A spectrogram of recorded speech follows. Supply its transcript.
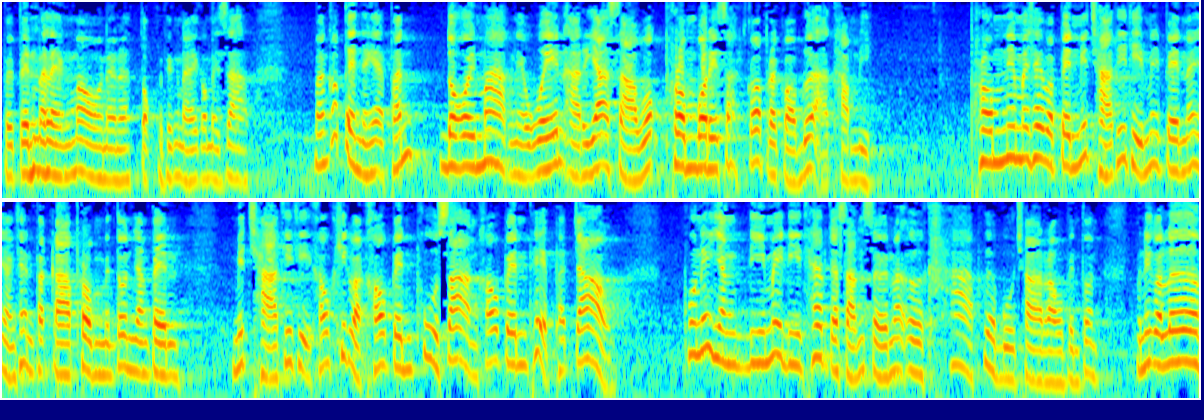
ไปเป็นแมลงเมาเนี่ยนะตกไปถึงไหนก็ไม่ทราบ มันก็เป็นอย่างเงี้ยพันโดยมากเนี่ยเว้นอริยสาวกพรหมบริษัทก็ประกอบด้วยอาธรรมอีก พรหมเนี่ยไม่ใช่ว่าเป็นมิจฉาทิฏฐิไม่เป็นนะอย่างเช่นพกาพรหมเป็นต้นยังเป็นมิจฉาทิฏฐิเขาคิดว่าเขาเป็นผู้สร้างเขาเป็นเทพเจ้า พวกนี้ยังดีไม่ดีแทบจะสรรเสริญว่าเออฆ่าเพื่อบูชาเราเป็นต้นวันนี้ก็เริ่ม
